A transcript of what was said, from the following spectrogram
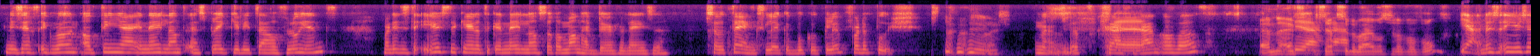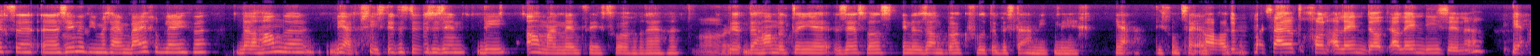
Die zegt, ik woon al tien jaar in Nederland en spreek jullie taal vloeiend. Maar dit is de eerste keer dat ik een Nederlandse roman heb durven lezen. So thanks, leuke boekenclub, voor de push. Nou, dat graag Eh. gedaan alvast. En heeft, Ja. zegt ze erbij wat ze ervan vond? Ja, dus hier zegt ze eh, zinnen die me zijn bijgebleven. De handen, ja precies, dit is dus de zin die Alma net heeft voorgedragen. Oh, ja. De, de handen toen je zes was in de zandbakvoeten bestaan niet meer. Ja, die vond zij ook. Oh, de- maar zij had gewoon alleen, dat, alleen die zinnen. Ja.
